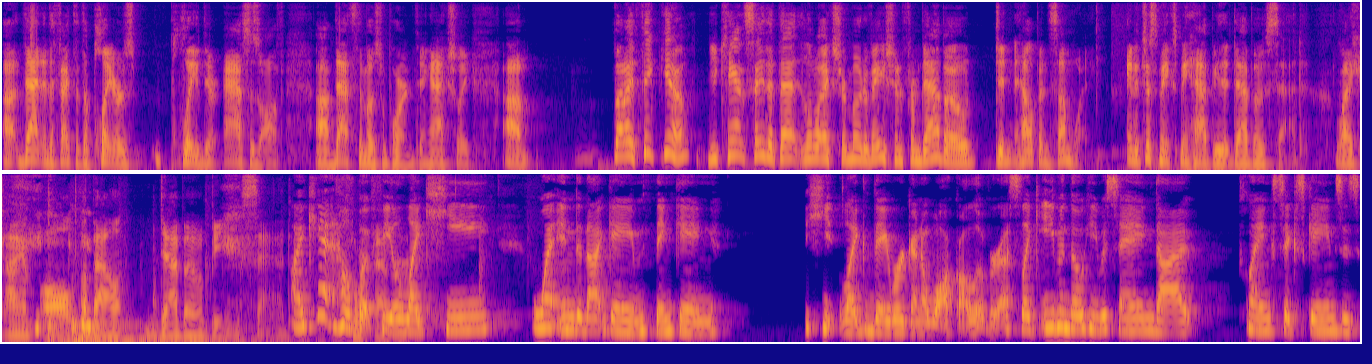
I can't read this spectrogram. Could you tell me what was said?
Uh, that and the fact that the players played their asses off. Uh, that's the most important thing, actually. Um, but I think, you know, you can't say that that little extra motivation from Dabo didn't help in some way. And it just makes me happy that Dabo's sad. Like, I am all about Dabo being sad. I can't help but feel like he went into that game thinking he like they were gonna walk all over us. Like even though he was saying that playing six games is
